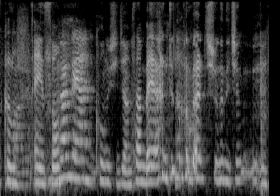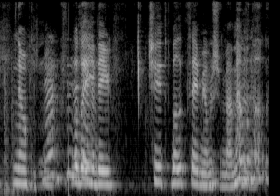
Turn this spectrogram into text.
Bakalım en son Ben beğendim. konuşacağım. Sen beğendin ama ben şunun için ı-ı, no. Ne? İkisini de Bu da iyi sevdim. değil. Çiğ balık sevmiyormuşum ben. Ben bunu anladım.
